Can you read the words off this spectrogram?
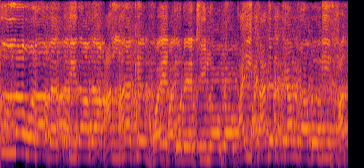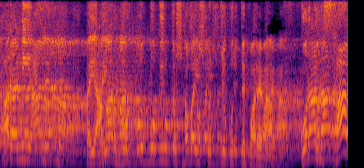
আল্লাহ ওয়ালা ব্যক্তিরা আল্লাহকে ভয় করেছিল। তাই তাদেরকে আমরা বলি, হাক্কানি আলেম। তাই আমার বক্তব্য কিন্তু সবাই সহ্য করতে পারে না। কোরআন সাফ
